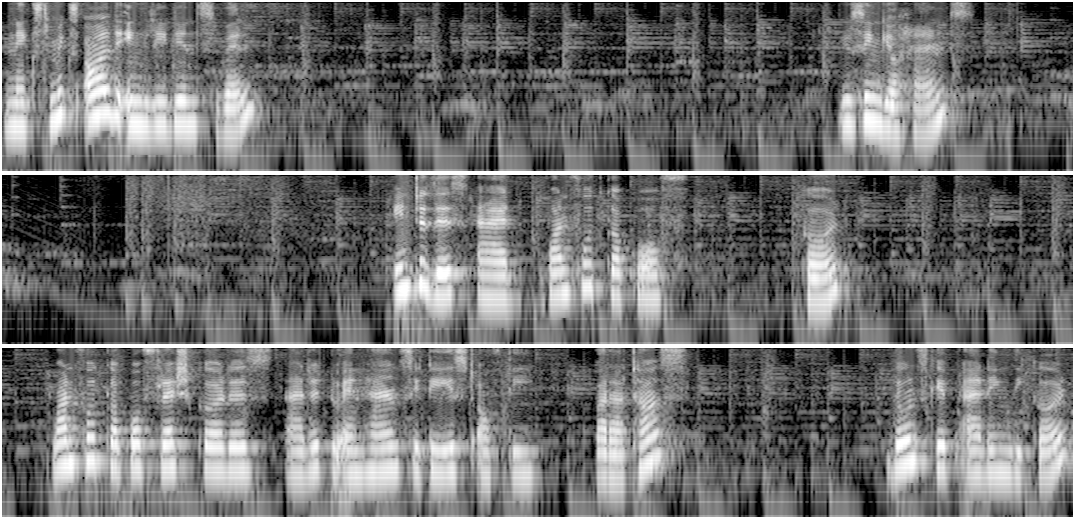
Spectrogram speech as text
Next, mix all the ingredients well. Using your hands. Into this add 1 4th cup of curd. 1 4th cup of fresh curd is added to enhance the taste of the parathas. Don't skip adding the curd,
